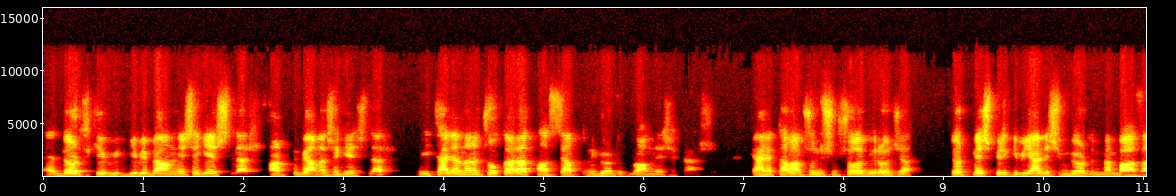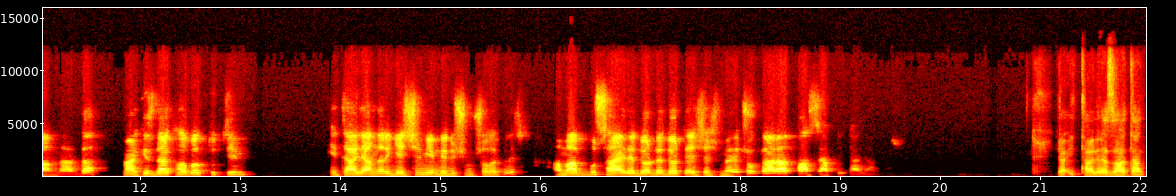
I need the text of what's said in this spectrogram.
E, 4-2 gibi bir anlayışa geçtiler. Farklı bir anlayışa geçtiler. Ve İtalyanların çok daha rahat pas yaptığını gördük bu anlayışa karşı. Yani tamam şunu düşünmüş olabilir hoca. 4-5-1 gibi yerleşim gördüm ben bazı anlarda. Merkezler kalabalık tutayım. İtalyanları geçirmeyeyim de düşünmüş olabilir. Ama bu sayede 4'e 4 eşleşmeyle çok daha rahat pas yaptı İtalyanlar. Ya İtalya zaten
